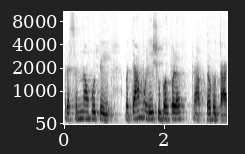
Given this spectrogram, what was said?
प्रसन्न होते व त्यामुळे शुभफळ प्राप्त होतात.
